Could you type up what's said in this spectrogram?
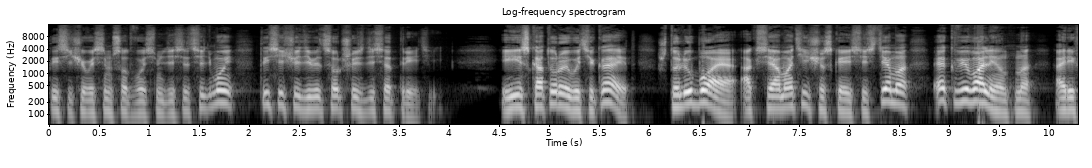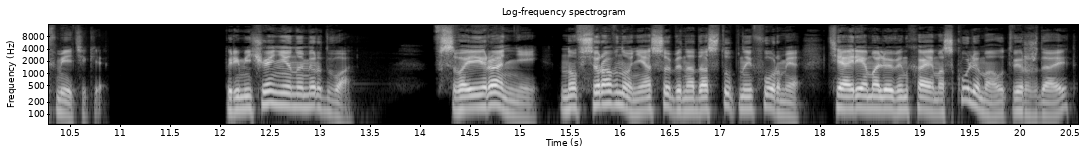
1887-1963, и из которой вытекает, что любая аксиоматическая система эквивалентна арифметике. Примечание номер два. В своей ранней, но все равно не особенно доступной форме теорема Левенхайма-Скулема утверждает,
